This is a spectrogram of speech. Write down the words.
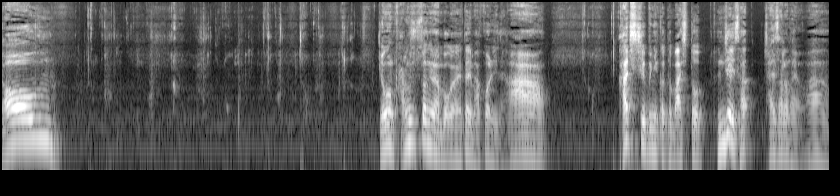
어우. 요건 강수성이랑 먹어야겠다, 이 막걸리는. 아. 같이 씹으니까 또 맛이 또 굉장히 사- 잘 살아나요. 아.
